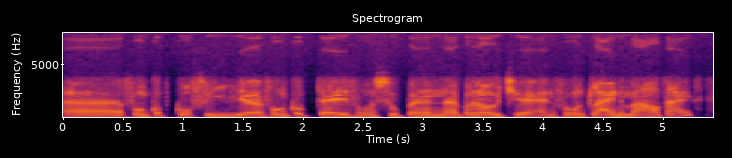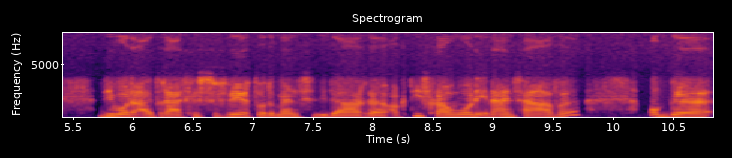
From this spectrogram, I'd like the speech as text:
Eh, voor een kop koffie, eh, voor een kop thee, voor een soep en een eh, broodje en voor een kleine maaltijd. Die worden uiteraard geserveerd door de mensen die daar actief gaan worden in Eindhoven. Op de,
